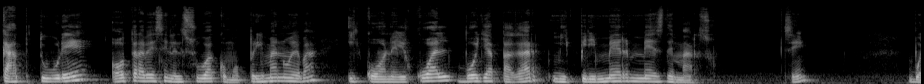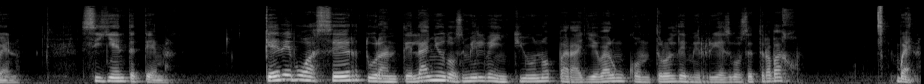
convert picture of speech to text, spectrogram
capturé otra vez en el SUA como prima nueva y con el cual voy a pagar mi primer mes de marzo. ¿Sí? Bueno, siguiente tema. ¿Qué debo hacer durante el año 2021 para llevar un control de mis riesgos de trabajo? Bueno,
